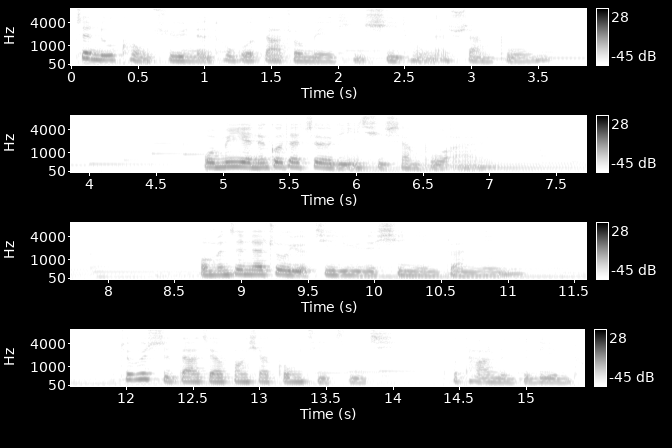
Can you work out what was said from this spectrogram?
正如恐惧能透过大众媒体系统来散播，我们也能够在这里一起散播爱。我们正在做有纪律的心灵锻炼，这会使大家放下攻击自己或他人的念头。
